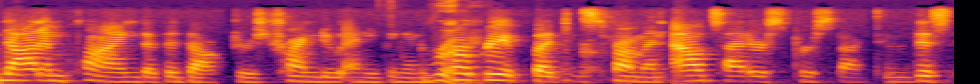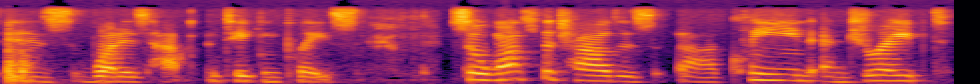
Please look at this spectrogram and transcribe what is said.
not implying that the doctor is trying to do anything inappropriate, right. but just from an outsider's perspective, this is what is happen- taking place. So once the child is uh, cleaned and draped,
